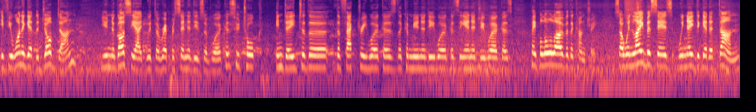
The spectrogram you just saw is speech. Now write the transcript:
if you want to get the job done, you negotiate with the representatives of workers who talk indeed to the, the factory workers, the community workers, the energy workers, people all over the country. So when Labor says we need to get it done,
